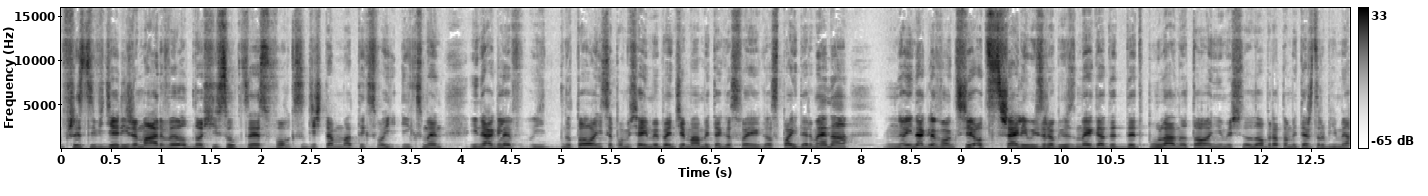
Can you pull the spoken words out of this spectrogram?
wszyscy widzieli, że Marvel odnosi sukces, Fox gdzieś tam ma tych swoich X-Men i nagle, no to oni sobie pomyśleli, my będzie mamy tego swojego Spidermana, no i nagle Fox się odstrzelił i zrobił z mega Deadpoola, no to oni myślą, dobra, to my też zrobimy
